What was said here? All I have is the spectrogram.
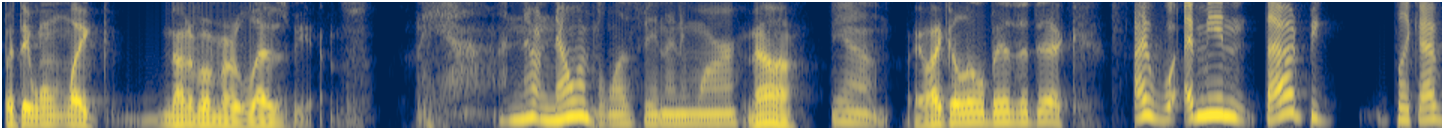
but they won't like. None of them are lesbians. Yeah. No, no one's a lesbian anymore. No, Yeah, they like a little bit of the dick. I. w- I mean, that would be like I.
